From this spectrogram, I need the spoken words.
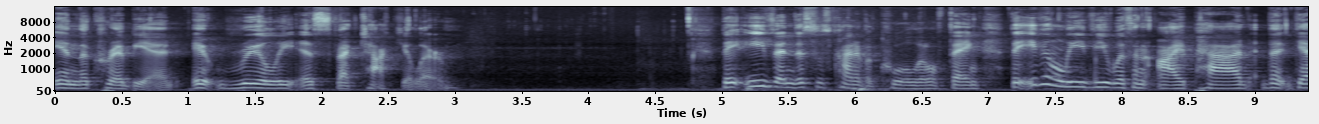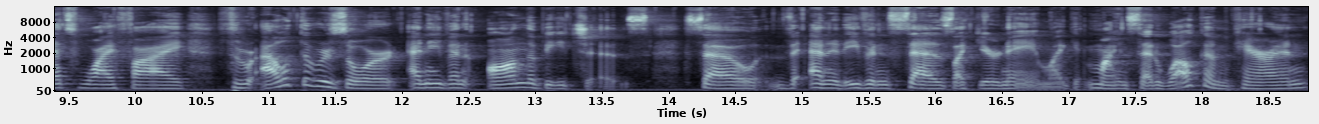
in the caribbean. It really is spectacular they even, this was kind of a cool little thing, they even leave you with an iPad that gets Wi Fi throughout the resort and even on the beaches. So, and it even says like your name, like mine said, Welcome, Karen.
